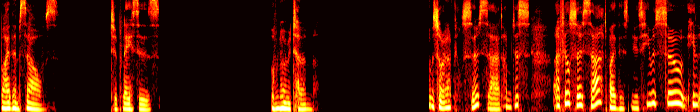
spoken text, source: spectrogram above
by themselves to places of no return. I'm sorry, I feel so sad. I'm just, I feel so sad by this news. He was so, he,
